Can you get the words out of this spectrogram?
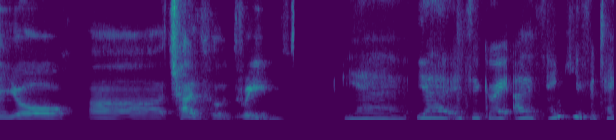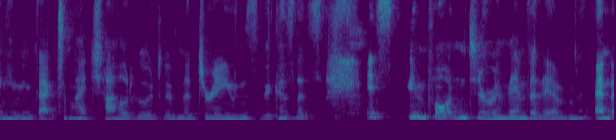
your childhood dream yeah, yeah, it's a great. I thank you for taking me back to my childhood and the dreams because it's it's important to remember them, and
